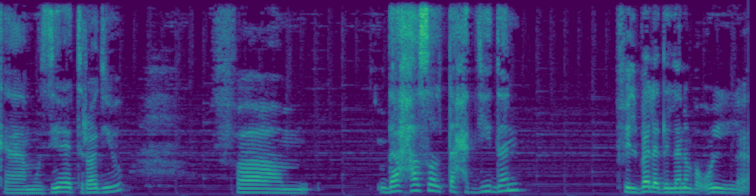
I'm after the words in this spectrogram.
كمذيعة راديو ف ده حصل تحديدا في البلد اللي أنا بقول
